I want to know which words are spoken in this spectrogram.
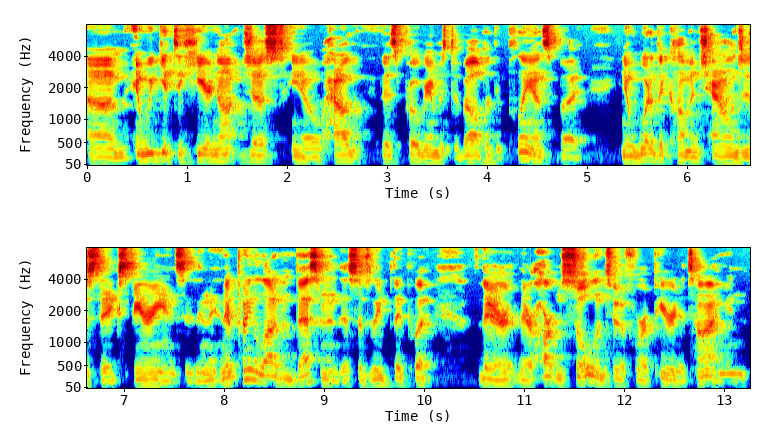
Um, and we get to hear not just, you know, how this program is developed at the plants, but, you know, what are the common challenges they experience? And they're putting a lot of investment in this. So they, they put their, their heart and soul into it for a period of time. And,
